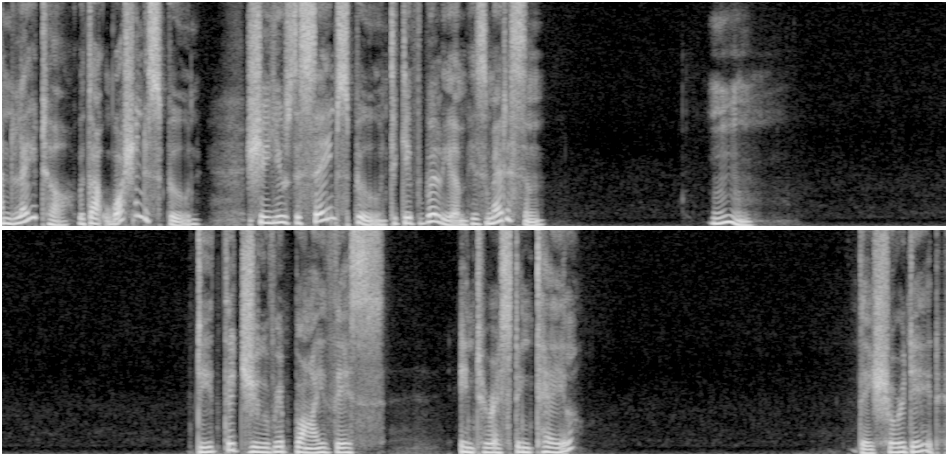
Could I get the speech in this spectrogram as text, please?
And later, without washing the spoon, she used the same spoon to give William his medicine. Hmm. Did the jury buy this interesting tale? They sure did.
